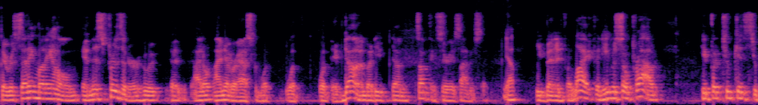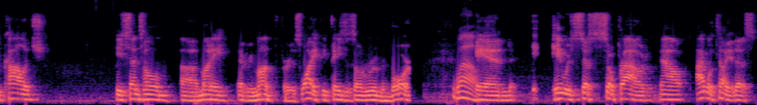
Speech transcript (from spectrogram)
They were sending money home, and this prisoner, who uh, I don't, I never asked him what what what they've done, but he'd done something serious, obviously. yeah. He'd been in for life, and he was so proud. He put two kids through college. He sends home uh, money every month for his wife. He pays his own room and board Wow. and he was just so proud. Now, I will tell you this,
